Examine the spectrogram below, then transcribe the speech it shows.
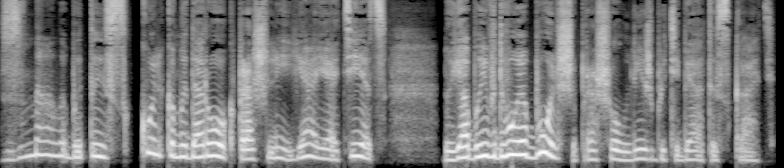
Знала бы ты, сколько мы дорог прошли, я и отец, но я бы и вдвое больше прошел, лишь бы тебя отыскать.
